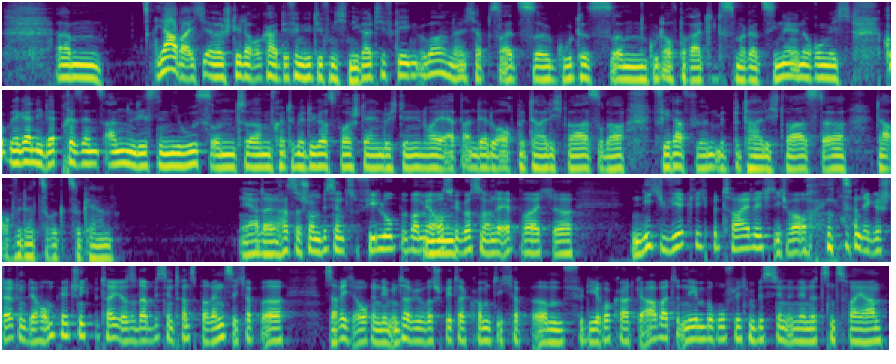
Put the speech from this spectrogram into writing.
Ähm, ja, aber ich äh, stehe der Rocker definitiv nicht negativ gegenüber. Ne? Ich habe es als äh, gutes, ähm, gut aufbereitetes Magazin in Erinnerung. Ich gucke mir gerne die Webpräsenz an, lese die News und ähm, könnte mir durchaus vorstellen, durch die neue App, an der du auch beteiligt warst oder federführend mit beteiligt warst, äh, da auch wieder zurückzukehren. Ja, da hast du schon ein bisschen zu viel Lob über mir mhm. ausgegossen. An der App war ich äh, nicht wirklich beteiligt. Ich war auch jetzt an der Gestaltung der Homepage nicht beteiligt. Also da ein bisschen Transparenz. Ich habe, äh, sage ich auch in dem Interview, was später kommt, ich habe ähm, für die Rockhard gearbeitet, nebenberuflich ein bisschen in den letzten zwei Jahren.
